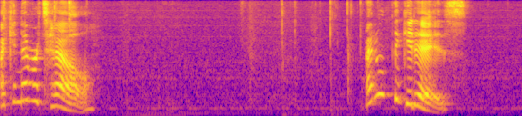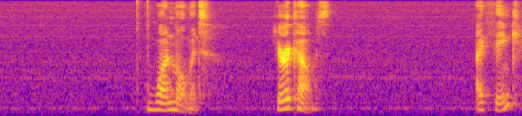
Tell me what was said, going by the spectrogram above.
I can never tell. I don't think it is. One moment. Here it comes. I think.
